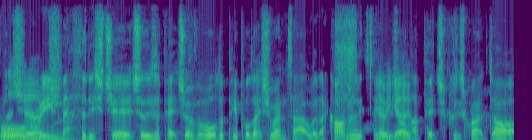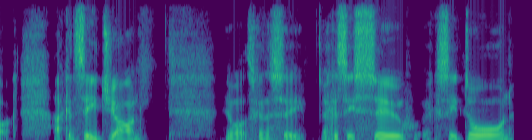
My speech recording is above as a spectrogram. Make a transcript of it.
Ball. Green Methodist Church. So there's a picture of all the people that she went out with. I can't really see who's on that picture because it's quite dark. I can see John. Who else can I see? I can see Sue. I can see Dawn.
